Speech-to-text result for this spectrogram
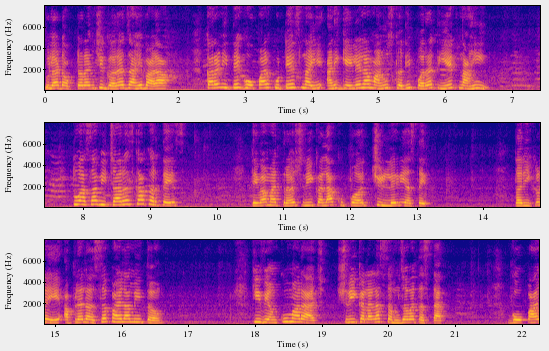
तुला डॉक्टरांची गरज आहे बाळा. कारण इथे गोपाळ कुठेच नाही आणि गेलेला माणूस कधी परत येत नाही. तू असा विचारच का करतेस? तेव्हा मात्र श्रीकला खूपच चिडलेली असते. तर इकडे आपल्याला असं पाहायला मिळतं की व्यंकू महाराज श्रीकलाला समजवत असतात. गोपाळ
